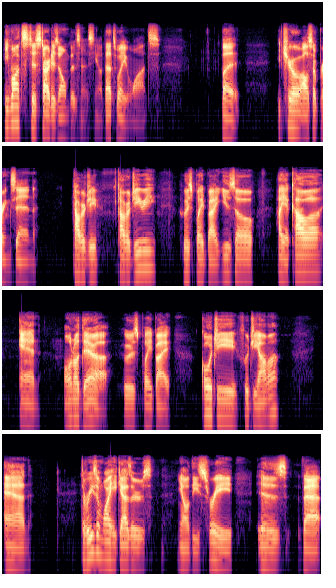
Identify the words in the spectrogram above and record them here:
he wants to start his own business. You know, that's what he wants. But Ichiro also brings in Kawaji, Kawajiri, who is played by Yuzo Hayakawa, and Onodera, who is played by Koji Fujiyama. And the reason why he gathers, you know, these three is that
